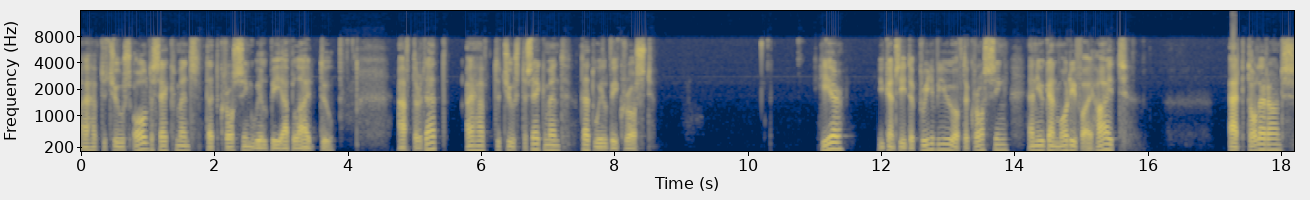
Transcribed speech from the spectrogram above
I have to choose all the segments that crossing will be applied to. After that I have to choose the segment that will be crossed. Here you can see the preview of the crossing and you can modify height, add tolerance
